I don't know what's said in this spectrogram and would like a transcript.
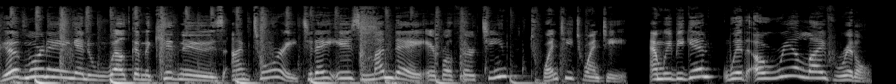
Good morning and welcome to Kid News. I'm Tori. Today is Monday, April 13th, 2020. And we begin with a real life riddle.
